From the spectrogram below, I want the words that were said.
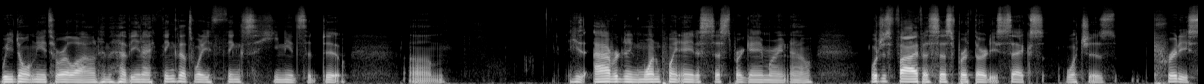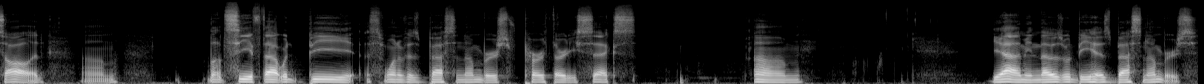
We don't need to rely on him heavy, and I think that's what he thinks he needs to do. Um, he's averaging 1.8 assists per game right now, which is five assists per 36, which is pretty solid. Um, let's see if that would be one of his best numbers per 36. Um, yeah, I mean those would be his best numbers.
